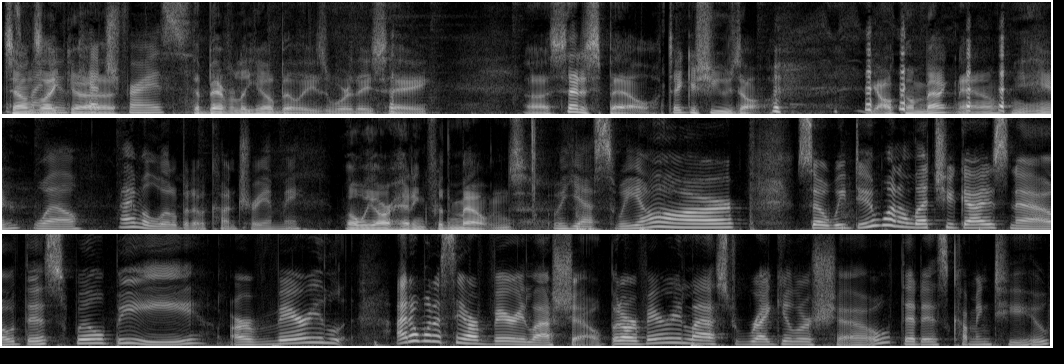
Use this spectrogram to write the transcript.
Sounds my like new uh, catchphrase. the Beverly Hillbillies, where they say, uh, "Set a spell. Take your shoes off. Y'all come back now. You hear?" Well, I have a little bit of a country in me. Well, we are heading for the mountains. Well, yes, we are. So we do want to let you guys know this will be our very, I don't want to say our very last show, but our very last regular show that is coming to you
